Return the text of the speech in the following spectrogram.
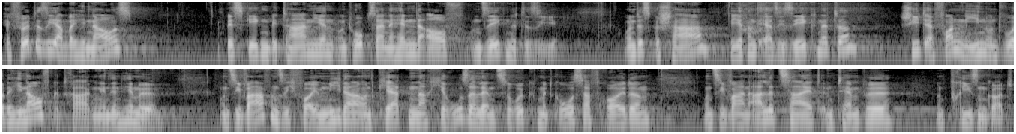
Er führte sie aber hinaus bis gegen Bethanien und hob seine Hände auf und segnete sie. Und es geschah, während er sie segnete, schied er von ihnen und wurde hinaufgetragen in den Himmel. Und sie warfen sich vor ihm nieder und kehrten nach Jerusalem zurück mit großer Freude. Und sie waren alle Zeit im Tempel und priesen Gott.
